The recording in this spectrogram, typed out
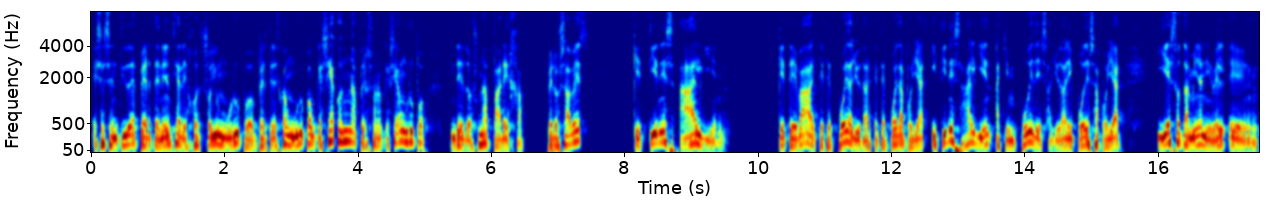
ese sentido de pertenencia de soy un grupo, pertenezco a un grupo, aunque sea con una persona, aunque sea un grupo de dos, una pareja, pero sabes que tienes a alguien que te va, que te puede ayudar, que te puede apoyar, y tienes a alguien a quien puedes ayudar y puedes apoyar, y eso también a nivel eh,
